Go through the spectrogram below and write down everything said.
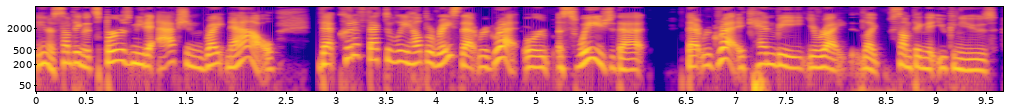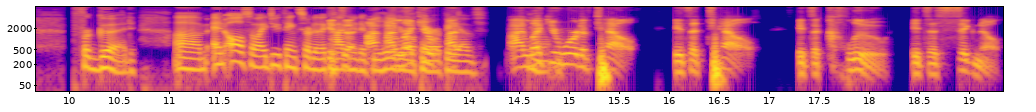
you know something that spurs me to action right now that could effectively help erase that regret or assuage that that regret. It can be you're right like something that you can use for good. Um, and also i do think sort of the cognitive a, I, behavioral I like therapy your, of i, I like know. your word of tell. It's a tell. It's a clue. It's a signal.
